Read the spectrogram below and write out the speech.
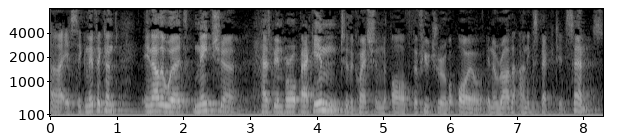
uh, is significant. In other words, nature has been brought back into the question of the future of oil in a rather unexpected sense.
